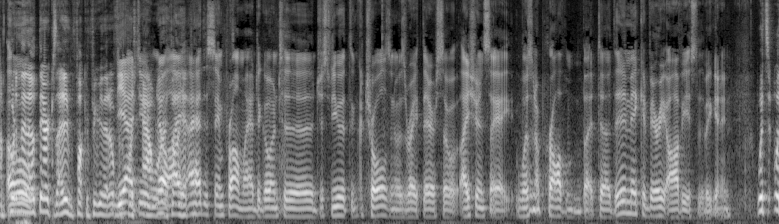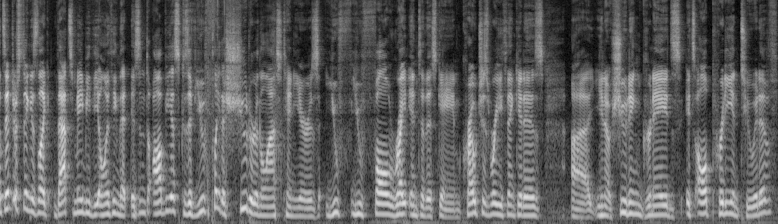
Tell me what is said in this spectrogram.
I'm putting that Oh. out there because I didn't fucking figure that out for the Yeah, first dude. hour. No, thought I, had- I had the same problem. I had to go into just view it the controls, and it was right there. So I shouldn't say it wasn't a problem, but uh, they didn't make it very obvious at the beginning. What's What's interesting is like that's maybe the only thing that isn't obvious because if you've played a shooter in the last ten years, you f- you fall right into this game. Crouch is where you think it is. Uh, you know, shooting grenades. It's all pretty intuitive.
